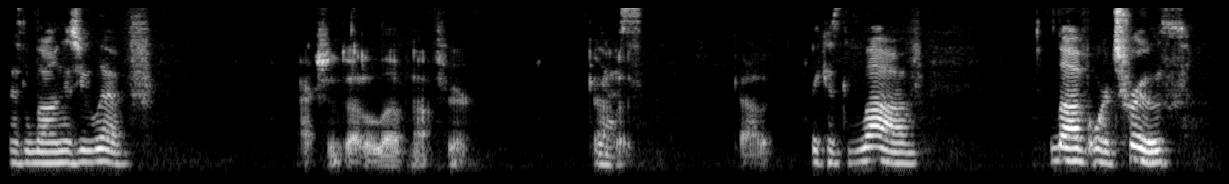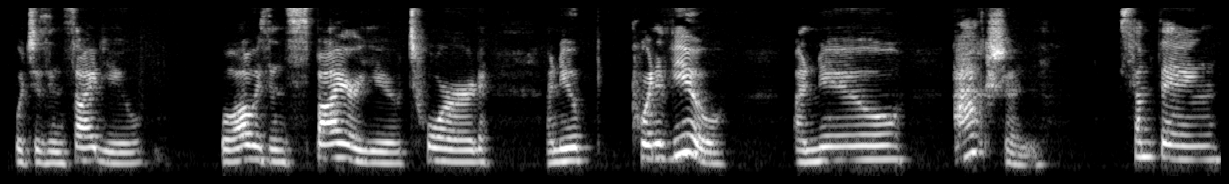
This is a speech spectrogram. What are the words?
as long as you live. actions out of love, not fear. Got yes. it. Got it. Because love, love or truth, which is inside you, will always inspire you toward a new point of view, a new action, something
